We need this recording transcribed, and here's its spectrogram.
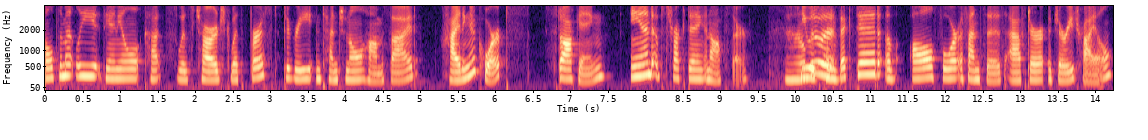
Ultimately, Daniel Kutz was charged with first degree intentional homicide, hiding a corpse, stalking, and obstructing an officer. I'll he was convicted of all four offenses after a jury trial.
